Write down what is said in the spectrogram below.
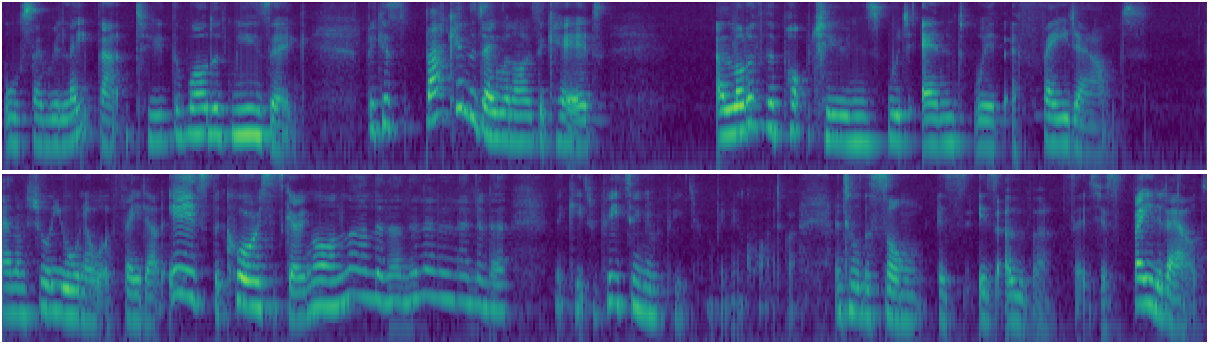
also relate that to the world of music. Because back in the day when I was a kid, a lot of the pop tunes would end with a fade out. And I'm sure you all know what fade out is. The chorus is going on, la la la la la la la, and it keeps repeating and repeating, repeating quiet, quiet, until the song is is over. So it's just faded out.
